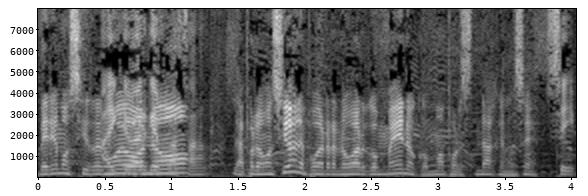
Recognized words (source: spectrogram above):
veremos si renueva o no las promociones, pueden renovar con menos, con más porcentaje, no sé. Sí,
